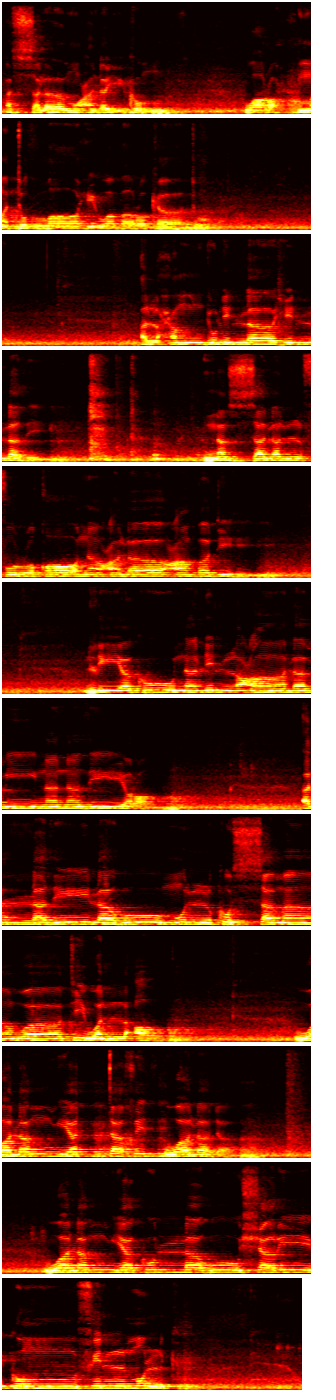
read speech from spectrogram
السلام عليكم ورحمة الله وبركاته الحمد لله الذي نزل الفرقان على عبده ليكون للعالمين نذيرا. الذي له ملك السماوات والأرض. ولم يتخذ ولدا. ولم يكن له شريك في الملك.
